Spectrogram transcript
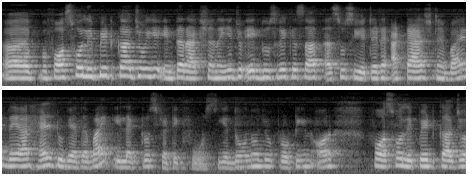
फॉस्फोलिपिड का जो ये इंटरैक्शन है ये जो एक दूसरे के साथ एसोसिएटेड है अटैच्ड है by they are held together by electrostatic force ये दोनों जो प्रोटीन और फॉस्फोलिपिड का जो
